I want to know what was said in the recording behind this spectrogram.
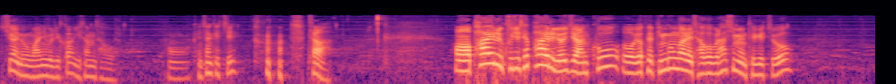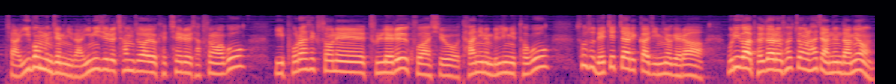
시간이 너무 많이 걸릴까? 2, 3, 4, 5. 어, 괜찮겠지? 자, 어, 파일을 굳이 새 파일을 열지 않고 어, 옆에 빈 공간에 작업을 하시면 되겠죠. 자, 2번 문제입니다. 이미지를 참조하여 개체를 작성하고 이 보라색 선의 둘레를 구하시오. 단위는 밀리미터고 소수 넷째 자리까지 입력해라. 우리가 별다른 설정을 하지 않는다면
